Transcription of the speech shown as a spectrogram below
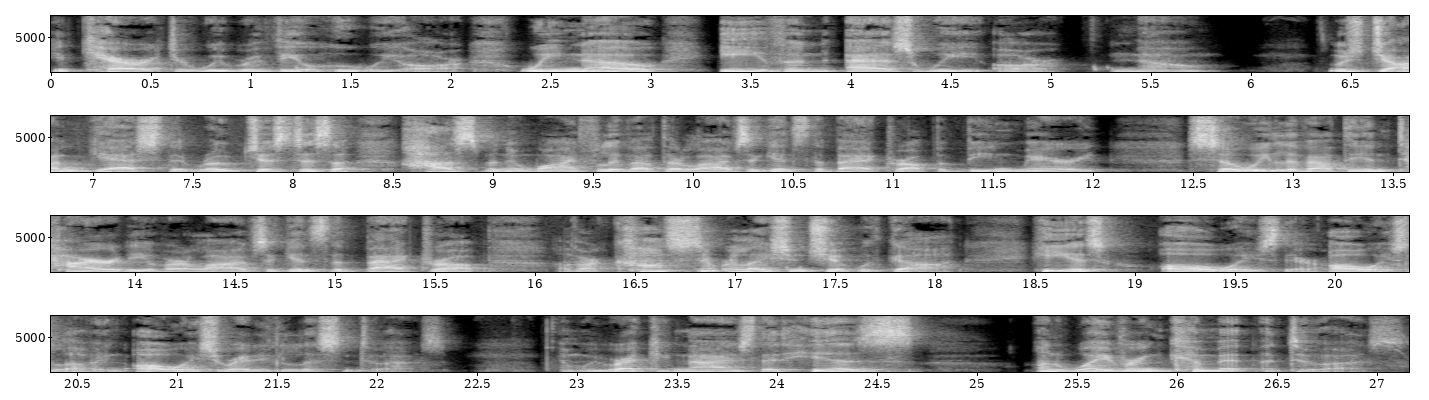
and character. We reveal who we are. We know even as we are known. It was John Guest that wrote, just as a husband and wife live out their lives against the backdrop of being married, so we live out the entirety of our lives against the backdrop of our constant relationship with God. He is always there, always loving, always ready to listen to us. And we recognize that his unwavering commitment to us,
